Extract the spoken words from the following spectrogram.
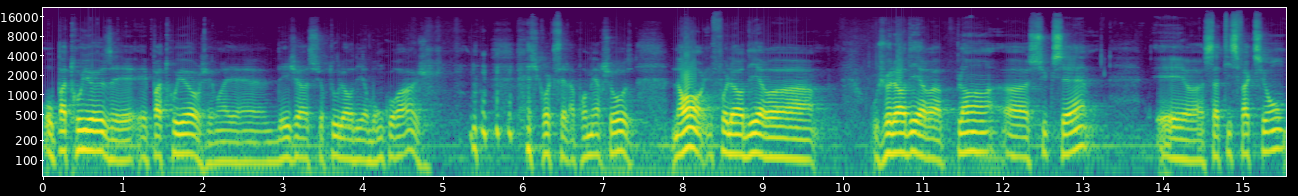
Aux patrouilleuses et, patrouilleurs, j'aimerais déjà surtout leur dire bon courage. je crois que c'est la première chose. Non, il faut leur dire, je veux leur dire plein succès et euh, satisfaction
